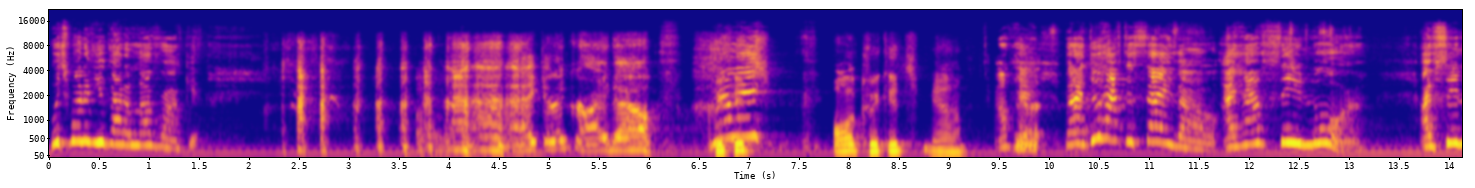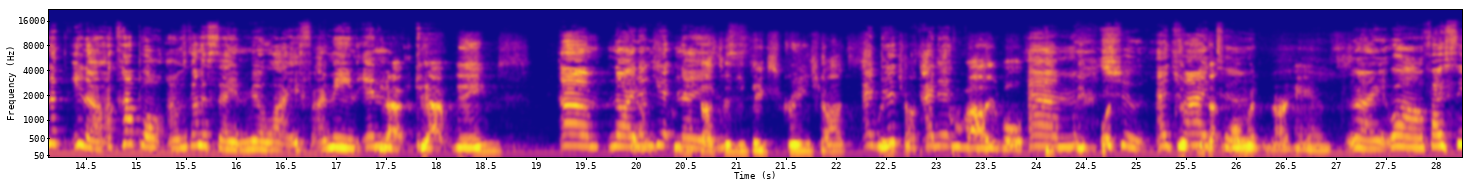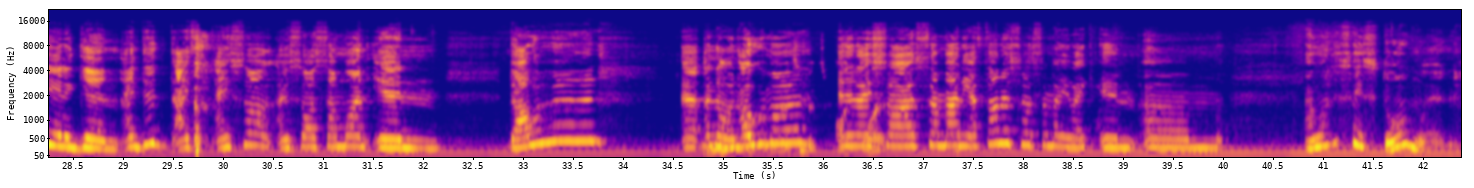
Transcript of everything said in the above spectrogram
which one of you got a love rocket? I gonna cry now. Crickets. All crickets. Yeah. Okay, Yeah. but I do have to say though, I have seen more. I've seen a you know a couple. I was gonna say in real life. I mean in Do you have, do you have names? Um no, I didn't get screenshots? Did you take screenshots? I did- Screenshots I did- so valuable. Um, put- shoot, I They put that to. moment in our hands. Right. Well, if I see it again, I did. I, I saw I saw someone in Dalaran. Uh, uh, no, in Mm, that's a Orgrimmar, good spot and then I saw somebody. I thought I saw somebody like in um, I want to say Stormwind.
